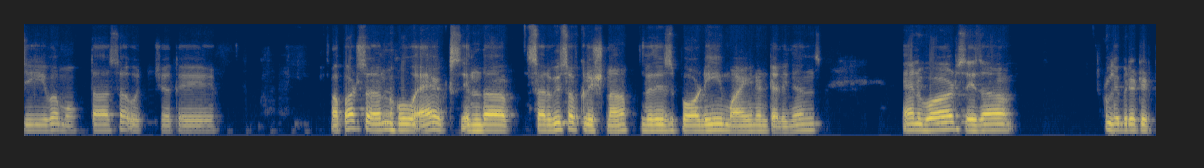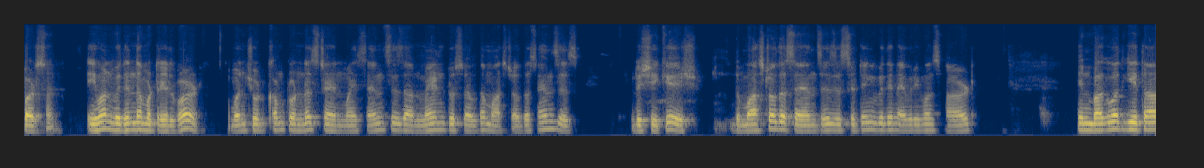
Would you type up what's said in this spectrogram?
जीव मुक्ता स उच्यते। A person who acts in the service of Krishna with his body mind intelligence and words is a liberated person even within the material world one should come to understand my senses are meant to serve the master of the senses Hrishikesh the master of the senses is sitting within everyone's heart in Bhagavad Gita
